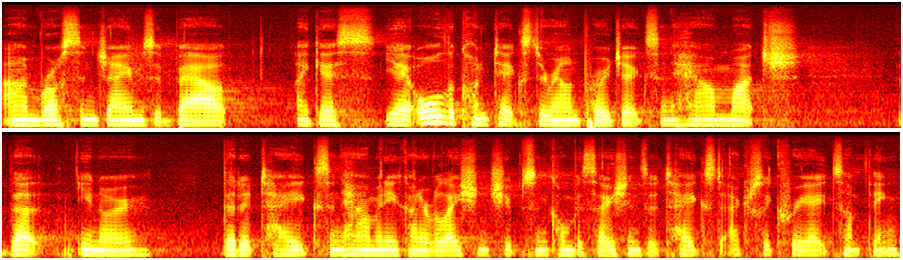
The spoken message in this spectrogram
um, Ross and James about I guess yeah all the context around projects and how much that you know that it takes and how many kind of relationships and conversations it takes to actually create something.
